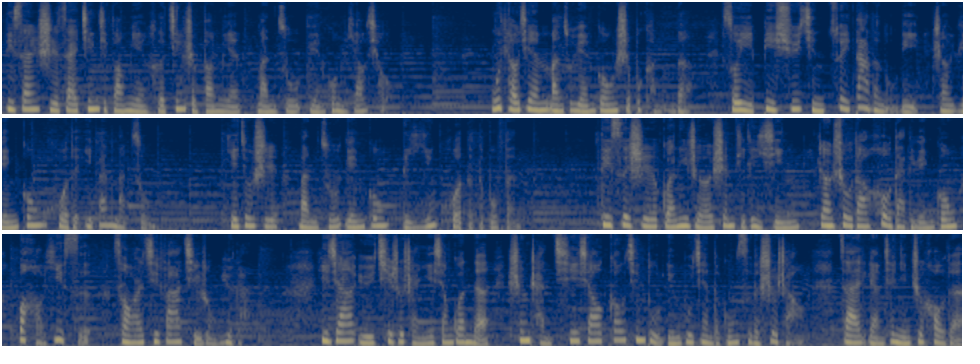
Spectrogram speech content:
第三是在经济方面和精神方面满足员工的要求。无条件满足员工是不可能的。所以必须尽最大的努力，让员工获得一般的满足，也就是满足员工理应获得的部分。第四是管理者身体力行，让受到厚待的员工不好意思，从而激发起荣誉感。一家与汽车产业相关的生产切削高精度零部件的公司的社长，在两千年之后的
